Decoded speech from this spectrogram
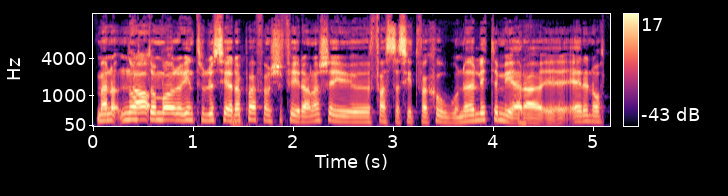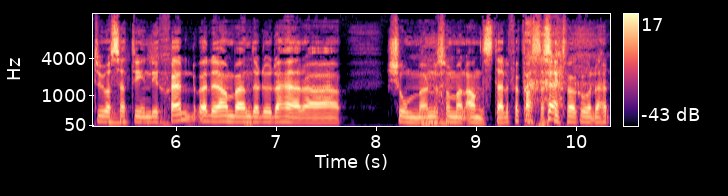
Men något Ja. de har introducerat på FM24 annars är ju fasta situationer lite mera. Är det något du har satt in dig själv eller använder du det här uh, tjommen som man anställer för fasta situationer?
